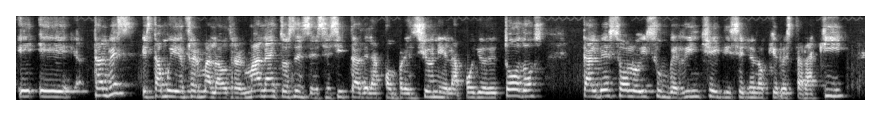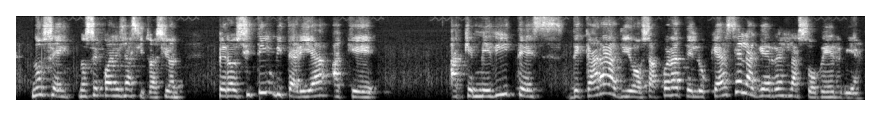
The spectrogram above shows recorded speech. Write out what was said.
Eh, eh, tal vez está muy enferma la otra hermana, entonces necesita de la comprensión y el apoyo de todos. Tal vez solo hizo un berrinche y dice yo no quiero estar aquí. No sé, no sé cuál es la situación, pero sí te invitaría a que a que medites de cara a Dios. Acuérdate, lo que hace la guerra es la soberbia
